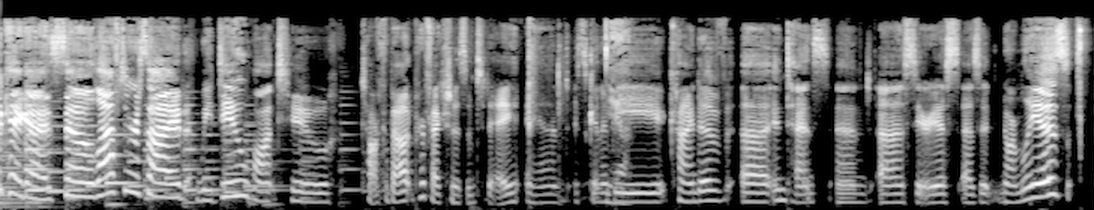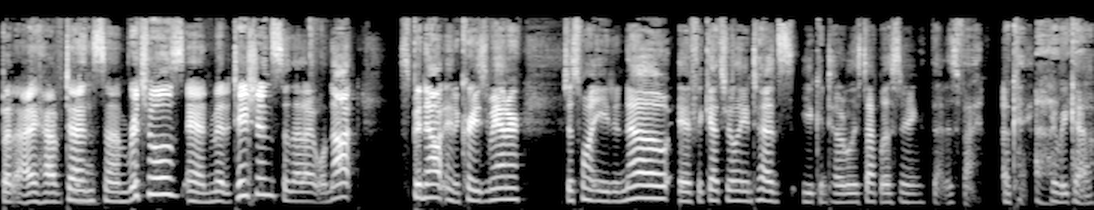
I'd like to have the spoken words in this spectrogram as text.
Okay, guys. So, laughter aside, we do want to talk about perfectionism today, and it's going to be kind of uh, intense and uh, serious as it normally is. But I have done some rituals and meditations so that I will not spin out in a crazy manner. Just want you to know if it gets really intense, you can totally stop listening. That is fine. Okay, here we go.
